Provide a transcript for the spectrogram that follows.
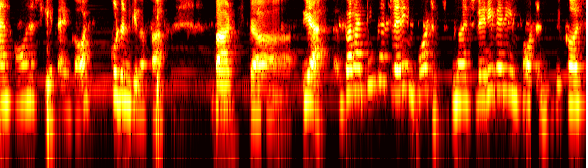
And honestly thank god couldn't give a fuck but uh, yeah but i think that's very important. You know it's very very important because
